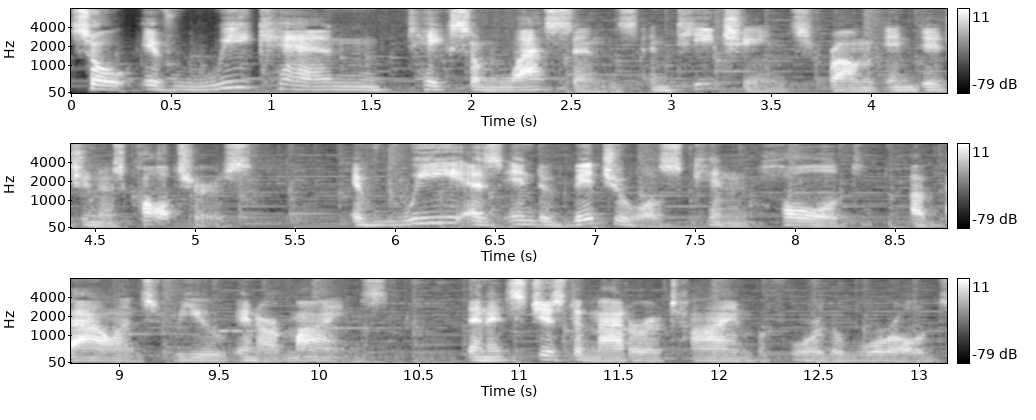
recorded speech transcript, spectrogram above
So, if we can take some lessons and teachings from indigenous cultures, if we as individuals can hold a balanced view in our minds, then it's just a matter of time before the world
